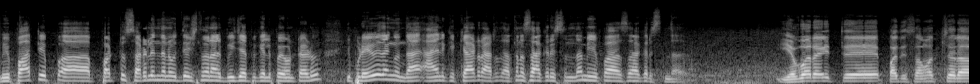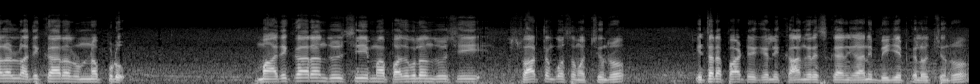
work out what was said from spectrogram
మీ పార్టీ పట్టు సడలిందనే ఉద్దేశంతో ఆయన బీజేపీకి వెళ్ళిపోయి ఉంటాడు. ఇప్పుడు ఏ విధంగా ఉంది? ఆయనకి కేడర్ అతను సహకరిస్తుందా? మీ పా- సహకరిస్తుందా? ఎవరైతే పది సంవత్సరాలలో అధికారాలు ఉన్నప్పుడు మా అధికారం చూసి మా పదవులను చూసి స్వార్థం కోసం వచ్చిండ్రో ఇతర పార్టీకి వెళ్ళి కాంగ్రెస్ కానీ కానీ బీజేపీకి వెళ్ళి వచ్చిండ్రో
